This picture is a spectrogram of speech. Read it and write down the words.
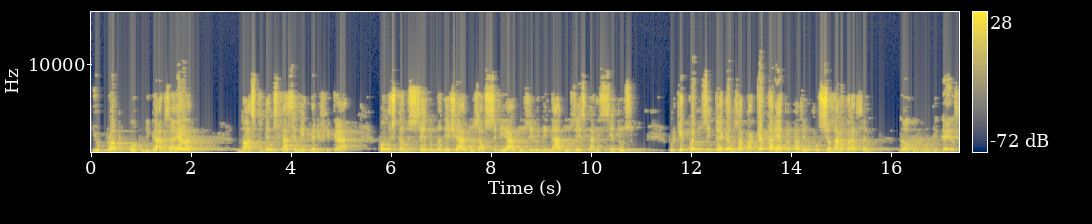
e o próprio corpo ligados a ela, nós podemos facilmente verificar como estamos sendo manejados, auxiliados, iluminados, esclarecidos, porque quando nos entregamos a qualquer tarefa fazendo funcionar o coração, logo mundo de ideias,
